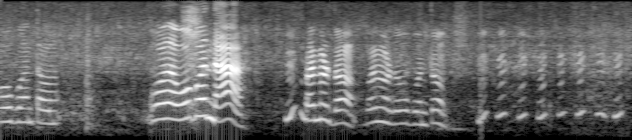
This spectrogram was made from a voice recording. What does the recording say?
ಹೋಗು ಅಂತ ಅವನು. ಓ ಹೋಗು ಅಂದ? ಹ್ಞೂ ಬಂದ್ ಮಾಡ್ದು ಬಂದ್ ಅಂತ. ಅಯ್ಯಯ್ಯಯ್ಯಯ್ಯೋ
